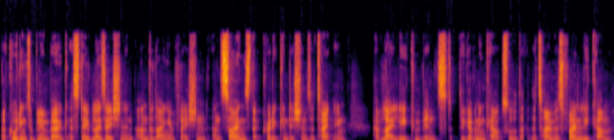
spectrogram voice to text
According to Bloomberg, a stabilization in underlying inflation and signs that credit conditions are tightening have likely convinced the Governing Council that the time has finally come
